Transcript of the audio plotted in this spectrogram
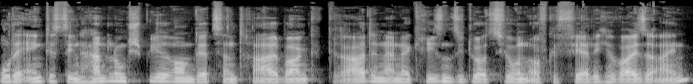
oder engt es den Handlungsspielraum der Zentralbank gerade in einer Krisensituation auf gefährliche Weise ein?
